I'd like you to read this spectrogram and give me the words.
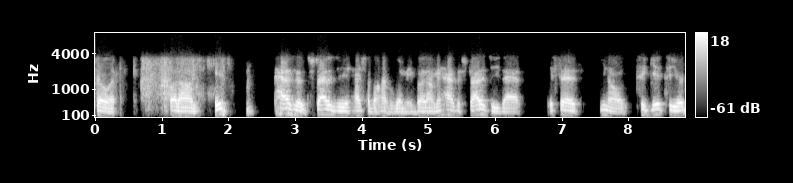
show it but um it has a strategy. Actually, I don't have it with me, but um, it has a strategy that it says, you know, to get to your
